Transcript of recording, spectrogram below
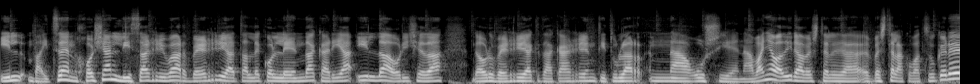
hil baitzen. Josean Lizarribar berria taldeko lehendakaria hil da horixe da gaur berriak dakarren titular nagusiena. Baina badira bestelako batzuk ere,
